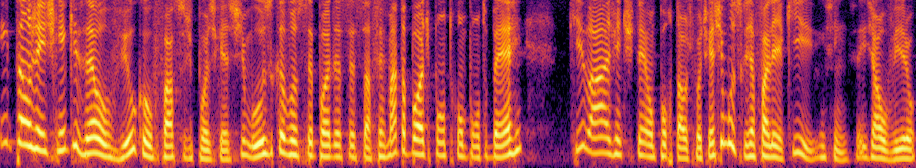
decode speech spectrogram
Então, gente, quem quiser ouvir o que eu faço de podcast de música, você pode acessar fermatapod.com.br, que lá a gente tem um portal de podcast de música, já falei aqui, enfim, vocês já ouviram,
